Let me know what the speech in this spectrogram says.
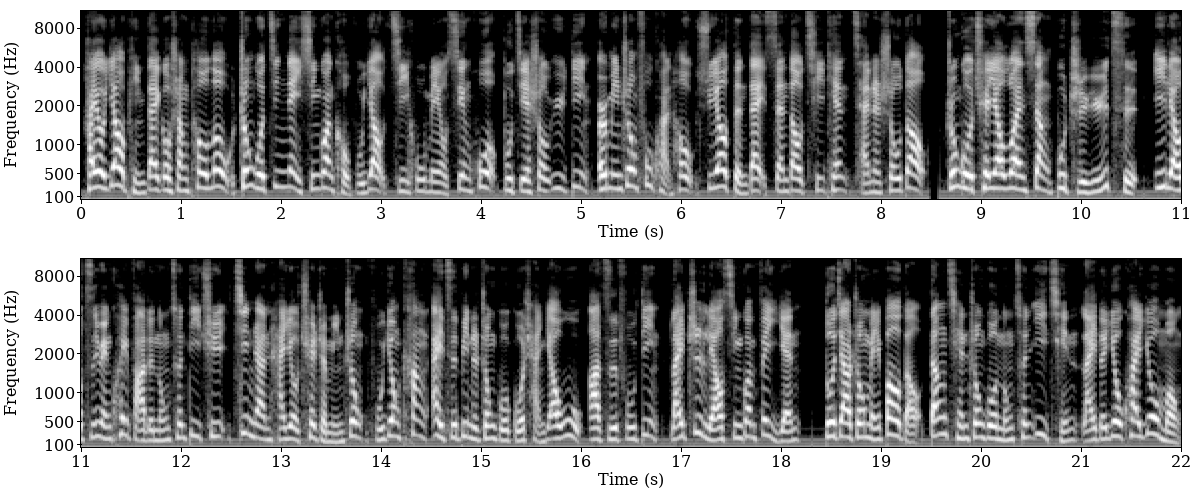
还有药品代购商透露，中国境内新冠口服药几乎没有现货，不接受预订，而民众付款后需要等待三到七天才能收到。中国缺药乱象不止于此，医疗资源匮乏的农村地区，竟然还有确诊民众服用抗艾滋病的中国国产药物阿兹夫定来治疗新冠肺炎。多家中媒报道，当前中国农村疫情来得又快又猛，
